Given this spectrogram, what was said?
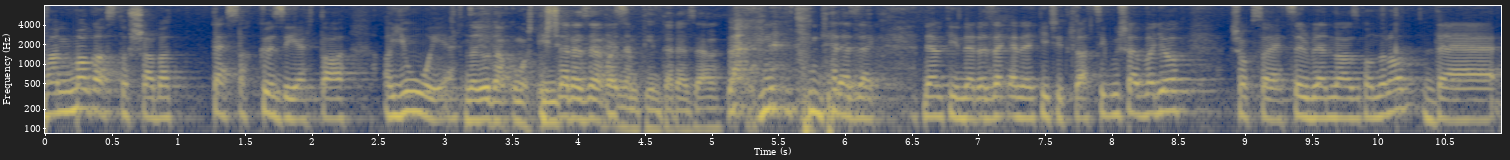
valami magasztosabbat tesz a közért, a, a jóért. Na jó, de akkor most tinderezel, vagy nem tinderezel? nem tinderezek, nem tinderezek, ennél kicsit klasszikusabb vagyok, sokszor egyszerűbb lenne azt gondolom, de...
